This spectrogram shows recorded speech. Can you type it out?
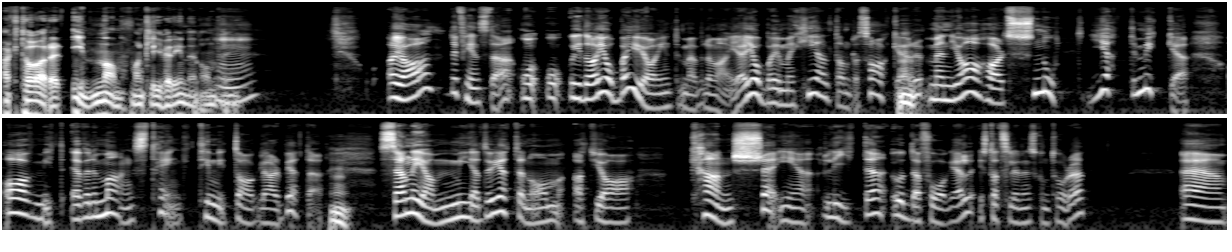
aktörer innan man kliver in i någonting. Mm. Ja, det finns det. Och, och, och, idag jobbar ju jag inte med evenemang. Jag jobbar ju med helt andra saker. Mm. Men jag har snott jättemycket av mitt evenemangstänk till mitt dagliga arbete. Mm. Sen är jag medveten om att jag kanske är lite udda fågel i statsledningskontoret. Uh,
